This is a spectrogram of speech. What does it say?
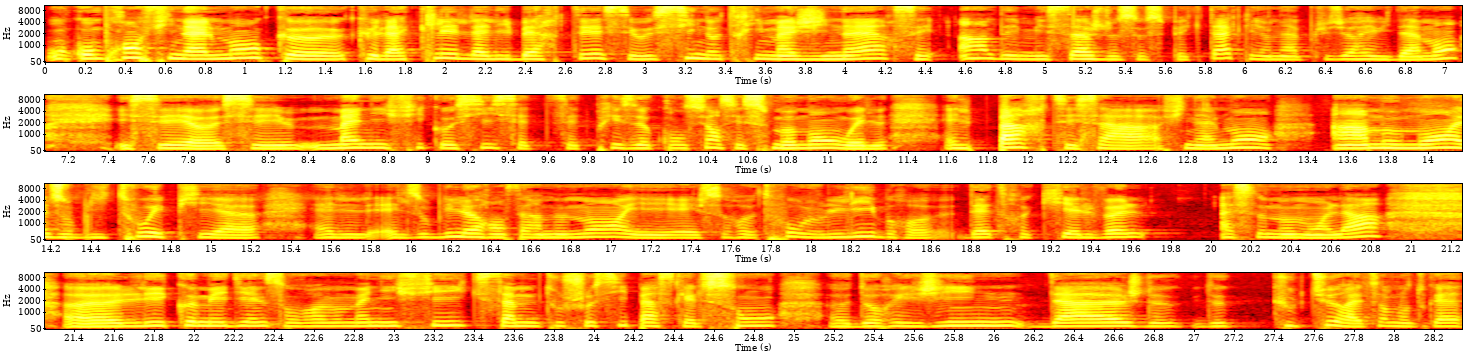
on comprend finalement que, que la clé de la liberté, c'est aussi notre imaginaire. C'est un des messages de ce spectacle. Il y en a plusieurs, évidemment. Et c'est euh, magnifique aussi, cette, cette, prise de conscience et ce moment où elles, elles partent. Et ça, finalement, à un moment, elles oublient tout. Et puis, euh, elles, elles oublient leur enfermement et elles se retrouvent libres d'être qui elles veulent à ce moment-là. Euh, les comédiennes sont vraiment magnifiques. Ça me touche aussi parce qu'elles sont euh, d'origine, d'âge, de, de, culture, elles semblent en tout cas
